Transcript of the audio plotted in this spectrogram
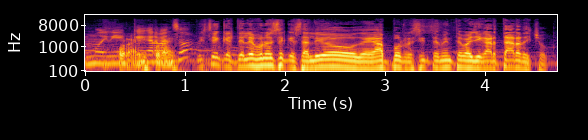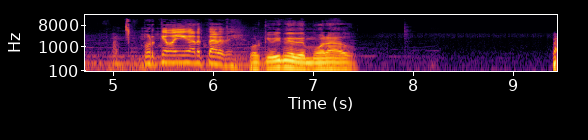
Muy bien, ¿qué garbanzo? Dicen que el teléfono ese que salió de Apple recientemente va a llegar tarde, Choco. ¿Por qué va a llegar tarde? Porque viene demorado.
